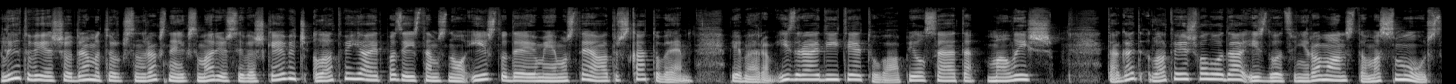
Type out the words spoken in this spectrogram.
Lietuviešu dramaturgs un rakstnieks Marijus Ivaškevičs Latvijā ir pazīstams no iestudējumiem uz teātru skatuvēm, piemēram, izraidītie tuvā pilsēta Mališs. Tagad latviešu valodā izdots viņa romāns Tomas Mūrs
